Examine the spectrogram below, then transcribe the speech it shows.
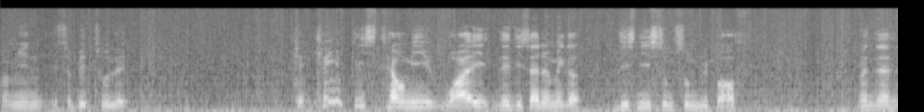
I mean, it's a bit too late. Can, can you please tell me why they decided to make a Disney Tsum Tsum ripoff? When the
